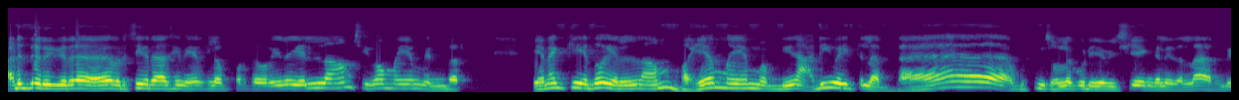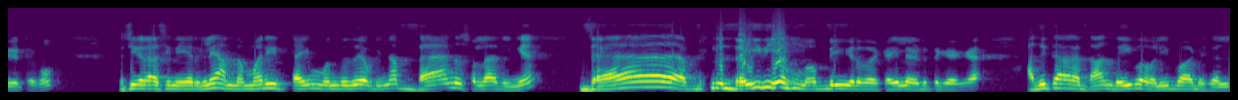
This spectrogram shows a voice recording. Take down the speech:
அடுத்து இருக்கிற விருச்சிகராசி நேர்களை பொறுத்தவரையில எல்லாம் சிவமயம் என்பர். எனக்கு ஏதோ எல்லாம் பயமயம் அப்படின்னு அடி வயிற்றுல ப அப்படின்னு சொல்லக்கூடிய விஷயங்கள் இதெல்லாம் இருந்துகிட்டு இருக்கும். ரிச்சிகராசி நேர்களே அந்த மாதிரி டைம் வந்தது அப்படின்னா பேன்னு சொல்லாதீங்க. த அப்படின்னு தைரியம் அப்படிங்கிறத கையில எடுத்துக்கோங்க. அதுக்காக தான் தெய்வ வழிபாடுகள்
